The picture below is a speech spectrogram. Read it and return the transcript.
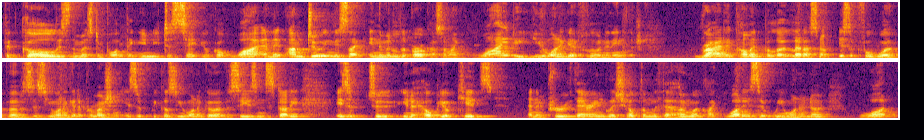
the goal is the most important thing. You need to set your goal. Why? And I'm doing this like in the middle of the broadcast. I'm like, why do you want to get fluent in English? Write a comment below. Let us know. Is it for work purposes you want to get a promotion? Is it because you want to go overseas and study? Is it to you know help your kids and improve their English, help them with their homework? Like, what is it? We want to know what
